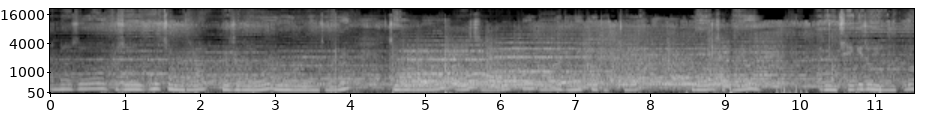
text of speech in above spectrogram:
안녕하세요. BJ 후이츠입니다. 네, 제가요, 오늘 올 영상은 제가 에이스로 프로그가 리메이크가 됐죠. 근데요, 제가요, 이건 제 계정이 아니고요.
